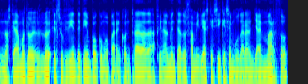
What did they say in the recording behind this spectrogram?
nos quedamos el suficiente tiempo como para encontrar finalmente a dos familias que sí que se mudaran ya en marzo,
